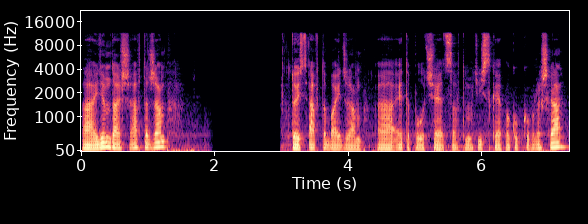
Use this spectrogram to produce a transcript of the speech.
А, идем дальше. Автоджамп. То есть автобай jump. А, это получается автоматическая покупка прыжка.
